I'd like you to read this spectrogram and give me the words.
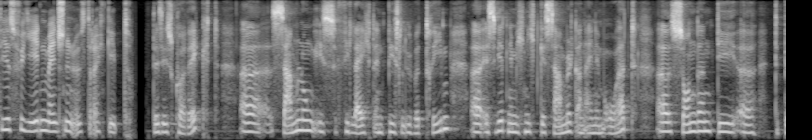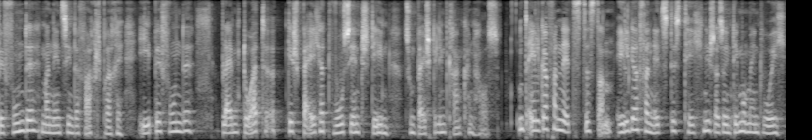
die es für jeden Menschen in Österreich gibt. Das ist korrekt. Äh, Sammlung ist vielleicht ein bisschen übertrieben. Äh, es wird nämlich nicht gesammelt an einem Ort, äh, sondern die, die Befunde, man nennt sie in der Fachsprache E-Befunde, bleiben dort gespeichert, wo sie entstehen, zum Beispiel im Krankenhaus. Und Elga vernetzt es dann? Elga vernetzt es technisch. Also in dem Moment, wo ich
